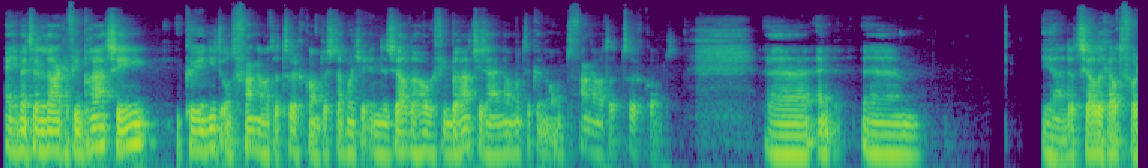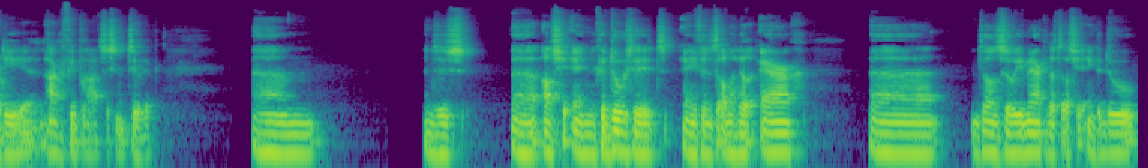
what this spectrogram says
en je bent een lage vibratie, kun je niet ontvangen wat er terugkomt. Dus dan moet je in dezelfde hoge vibratie zijn om te kunnen ontvangen wat er terugkomt. Uh, en um, ja, datzelfde geldt voor die uh, lage vibraties natuurlijk. Um, dus uh, als je in gedoe zit en je vindt het allemaal heel erg, dan zul je merken dat als je in gedoe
